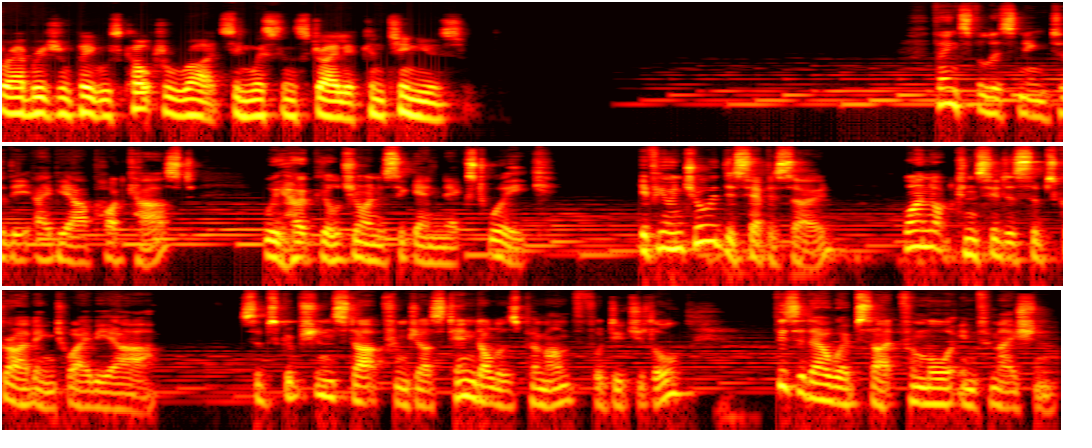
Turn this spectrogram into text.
for Aboriginal people's cultural rights in Western Australia continues. Thanks for listening to the ABR podcast. We hope you'll join us again next week. If you enjoyed this episode, why not consider subscribing to ABR? Subscriptions start from just $10 per month for digital. Visit our website for more information.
